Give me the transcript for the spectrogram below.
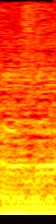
da da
